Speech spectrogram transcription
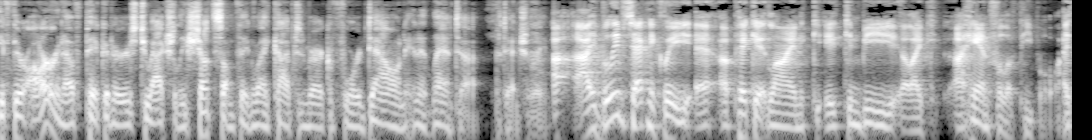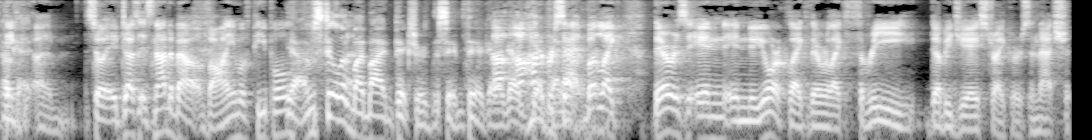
if there are enough picketers to actually shut something like Captain America 4 down in Atlanta, potentially. I, I believe technically a picket line, it can be like a handful of people. I think, okay. um, so it does, it's not about volume of people. Yeah, I'm still in my mind picturing the same thing. A hundred percent. But like there was in, in New York, like there were like three WGA strikers and that, sh-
